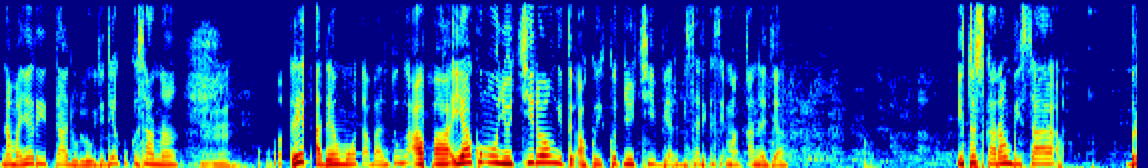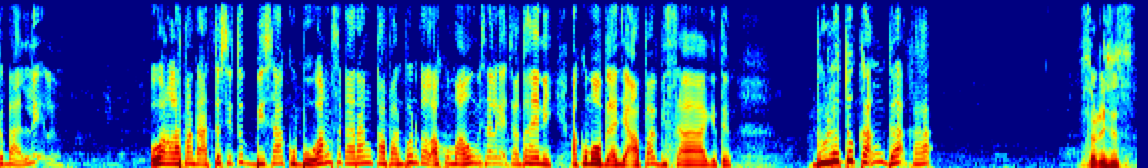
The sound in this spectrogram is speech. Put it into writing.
Namanya Rita dulu. Jadi aku ke sana. Mm-mm. Rit, ada yang mau tak bantu nggak apa? Ya aku mau nyuci dong gitu. Aku ikut nyuci biar bisa dikasih makan aja. Itu sekarang bisa berbalik loh. Uang 800 itu bisa aku buang sekarang kapan pun kalau aku mau. Misalnya kayak contohnya nih, aku mau belanja apa bisa gitu. Dulu tuh kak enggak kak. So this is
